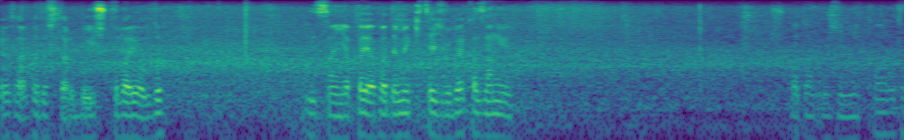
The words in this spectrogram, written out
Evet arkadaşlar bu iş kolay oldu. İnsan yapa yapa demek ki tecrübe kazanıyor. Şu kadar uzunluk kaldı.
